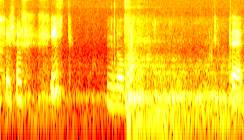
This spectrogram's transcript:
166. Добре. Так.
